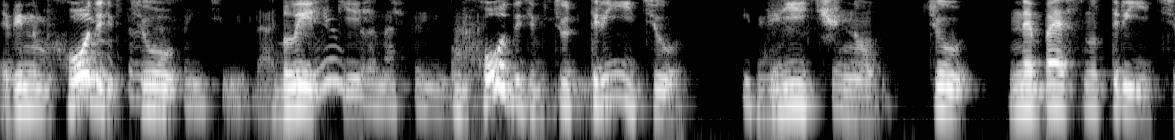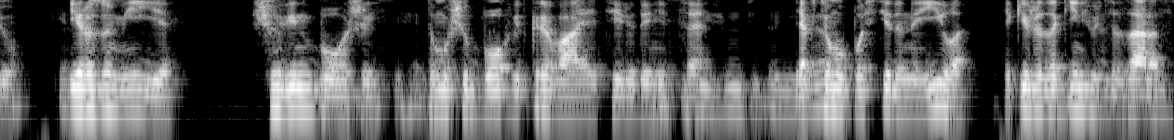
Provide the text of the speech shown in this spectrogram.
він входить в цю близькість, входить в цю трійцю вічну, цю небесну трійцю. І розуміє, що він Божий, тому що Бог відкриває цій людині це. Як в цьому пості Даниїла, який вже закінчується зараз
